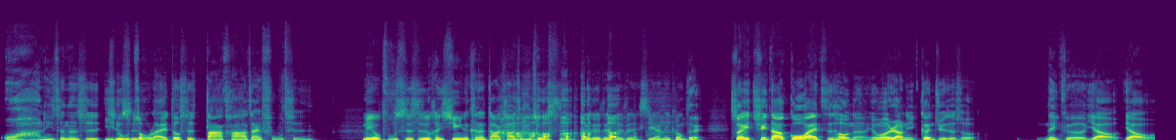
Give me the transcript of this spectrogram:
哇，你真的是一路走来都是大咖在扶持。没有扶持是很幸运的，看着大咖怎么做事，对对对对对，喜欢那种。对，所以去到国外之后呢，有没有让你更觉得说，那个要要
